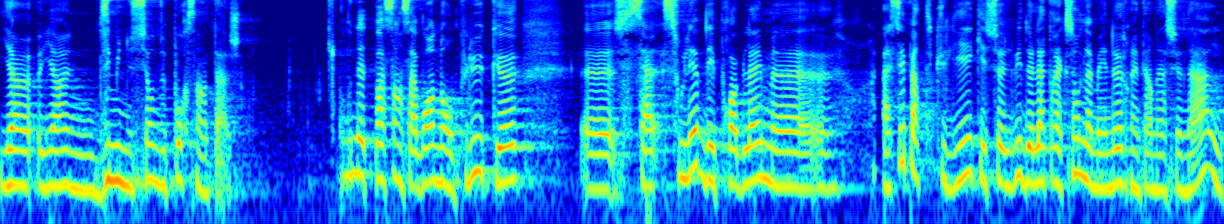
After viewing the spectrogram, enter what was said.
il y a, une diminution du pourcentage. Vous n'êtes pas sans savoir non plus que euh, ça soulève des problèmes euh, assez particuliers, qui est celui de l'attraction de la main-d'œuvre internationale.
